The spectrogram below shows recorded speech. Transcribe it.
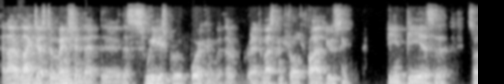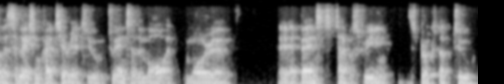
and I would like just to mention that the the Swedish group working with a randomized control trial using BNP as a sort of a selection criteria to to enter the more more uh, uh, advanced type of screening, stroke stop two.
